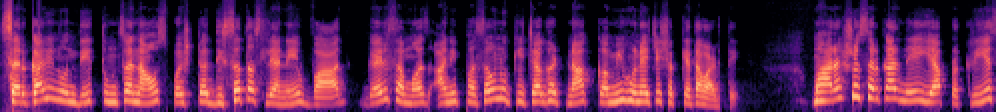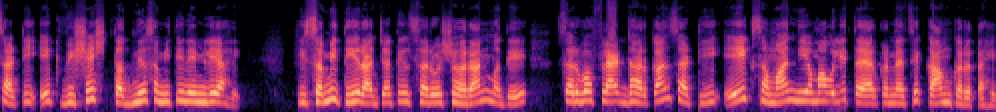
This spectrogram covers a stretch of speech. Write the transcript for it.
सरकारी नोंदीत तुमचं नाव स्पष्ट दिसत असल्याने वाद गैरसमज आणि फसवणुकीच्या घटना कमी होण्याची शक्यता वाढते. महाराष्ट्र सरकारने या प्रक्रियेसाठी एक विशेष तज्ज्ञ समिती नेमली आहे. ही समिती राज्यातील सर्व शहरांमध्ये सर्व फ्लॅट धारकांसाठी एक समान नियमावली तयार करण्याचे काम करत आहे.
